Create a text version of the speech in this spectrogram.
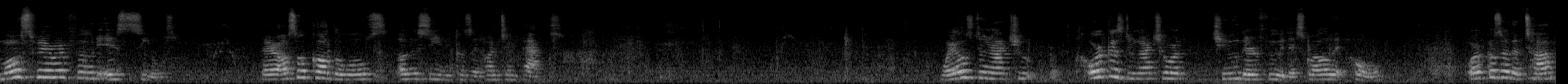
most favorite food is seals. They are also called the wolves of the sea because they hunt in packs. Whales do not chew, orcas do not chew, chew their food, they swallow it whole. Orcas are the top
